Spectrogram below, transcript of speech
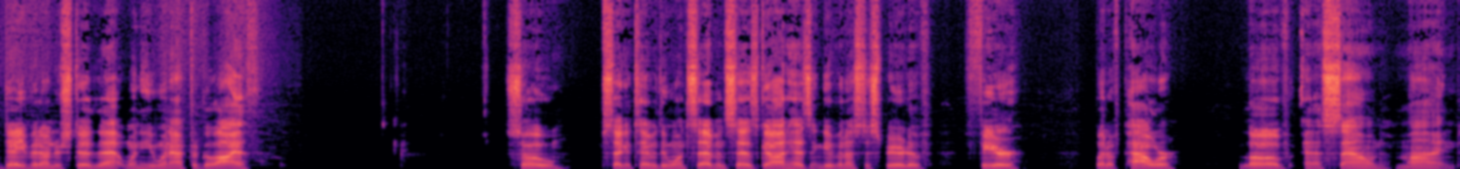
David understood that when he went after Goliath. So 2 Timothy 1 7 says, God hasn't given us the spirit of fear, but of power, love, and a sound mind.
